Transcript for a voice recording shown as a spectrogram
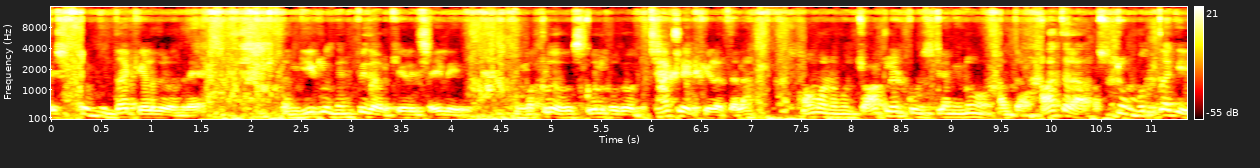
ಎಷ್ಟು ಮುದ್ದ ಕೇಳಿದ್ರು ಅಂದ್ರೆ ನನ್ಗೆ ಈಗ್ಲೂ ನೆನಪಿದೆ ಅವ್ರು ಕೇಳಿದ ಶೈಲಿ. ಮಕ್ಕಳು ಸ್ಕೂಲ್ ಹೋಗೋ ಚಾಕ್ಲೇಟ್ ಕೇಳತ್ತಲ್ಲ? ಅಮ್ಮ, ನಮಗೊಂದು ಚಾಕ್ಲೇಟ್ ಕೊಡಿಸ್ತೀಯ ನೀನು ಅಂತ. ಆತರ ಅಷ್ಟು ಮುದ್ದಾಗಿ.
